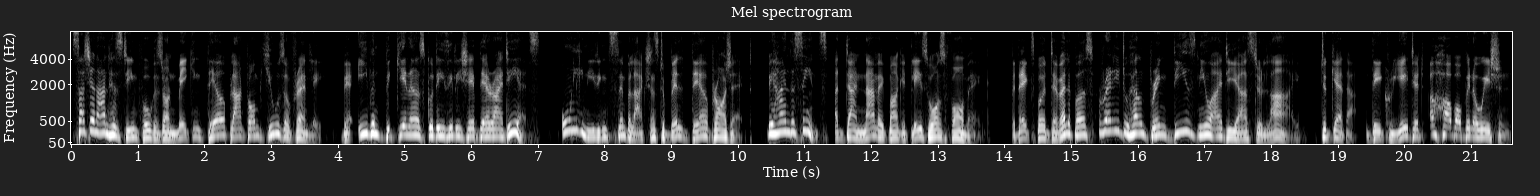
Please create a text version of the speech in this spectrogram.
Sachin and his team focused on making their platform user friendly, where even beginners could easily shape their ideas only needing simple actions to build their project. Behind the scenes, a dynamic marketplace was forming, with expert developers ready to help bring these new ideas to life. Together, they created a hub of innovation,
